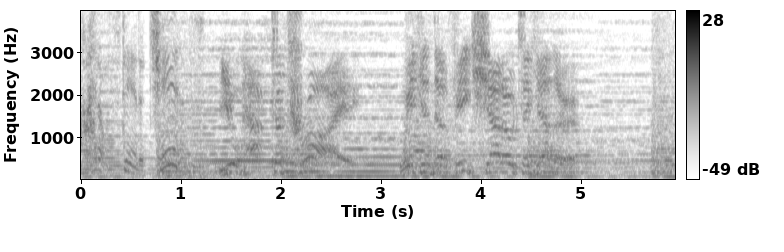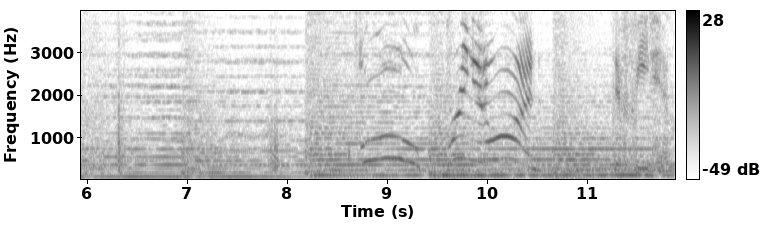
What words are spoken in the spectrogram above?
I don't stand a chance. You have to try. We can defeat Shadow together. Ooh! Bring it on! Defeat him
